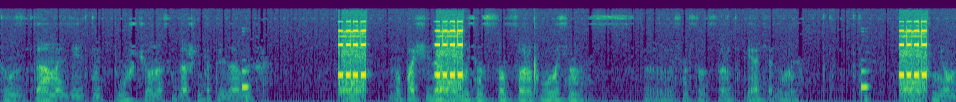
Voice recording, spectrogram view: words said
Туз дама, здесь будет пуш, что у нас тут дошли до призовых. Ну, почти дошли 848, 845, я думаю. Начнем.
